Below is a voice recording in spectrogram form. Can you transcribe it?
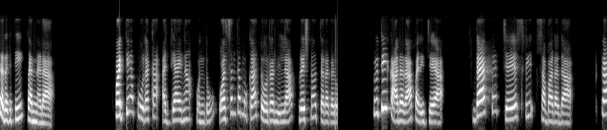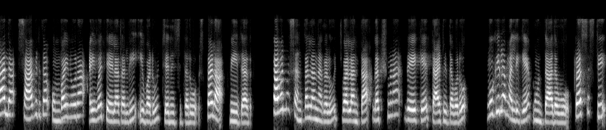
ತರಗತಿ ಕನ್ನಡ. ಪಠ್ಯ ಪೂರಕ ಅಧ್ಯಯನ ಒಂದು ವಸಂತ ಮುಖ ತೋರಲಿಲ್ಲ ಪ್ರಶ್ನೋತ್ತರಗಳು. ಕೃತಿಕಾರರ ಪರಿಚಯ. ಡಾಕ್ಟರ್ ಜಯಶ್ರೀ ಸಬರದ. ಕಾಲ ಸಾವಿರದ ಒಂಬೈನೂರ ಐವತ್ತೇಳರಲ್ಲಿ ಇವರು ಜನಿಸಿದರು. ಸ್ಥಳ ಬೀದರ್. ಕವನ ಸಂಕಲನಗಳು ಜ್ವಲಂತ ಲಕ್ಷ್ಮಣ ರೇಖೆ ದಾಟಿದವರು. ಮುಗಿಲ ಮಲ್ಲಿಗೆ ಮುಂತಾದವು. ಪ್ರಶಸ್ತಿ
